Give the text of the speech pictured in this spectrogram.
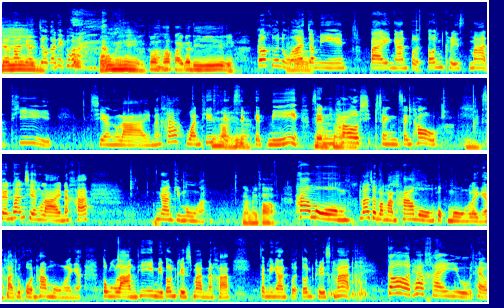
เจอกันเดี๋ยวเจอกันที่กรุงโอ้ยก็เข้าไปก็ดี ก็คือหนูเอออาจจะมีไปงานเปิดต้นคริสต์มาสที่ เชียงรายนะคะ วันที่ที่ไหนที่ไหนสิบเอ็ดนี้ที่เซไหนนทรัลเซนเซนทรัลเซนทันเชียงรายนะคะ งานกี่โมงอะยังไม่ทราบ ห้าโมงน่าจะประมาณห้าโมงหกโมงอะไรเงี้ยค่ะ ทุกคนห้าโมงอะไรเงี้ยตรงลานที่มีต้นคริสต์มาสนะคะ จะมีงานเปิดต้นคริสต์มาสก็ถ้าใครอยู่แถว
